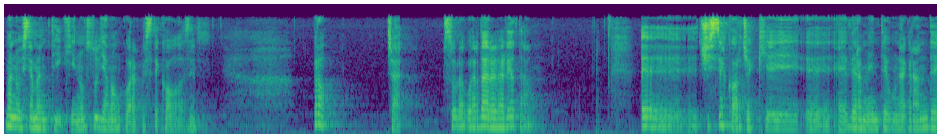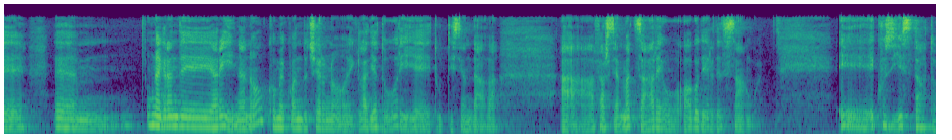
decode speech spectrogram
ma noi siamo antichi, non studiamo ancora queste cose. Però, cioè, solo a guardare la realtà eh, ci si accorge che eh, è veramente una grande ehm, una grande arena, no? come quando c'erano i gladiatori e tutti si andava a farsi ammazzare o a godere del sangue. E, e così è stato,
